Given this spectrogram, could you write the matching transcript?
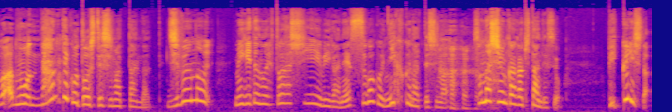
わ、もうなんてことをしてしまったんだって。自分の右手の人差し指がね、すごく憎くなってしまう。そんな瞬間が来たんですよ。びっくりした。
